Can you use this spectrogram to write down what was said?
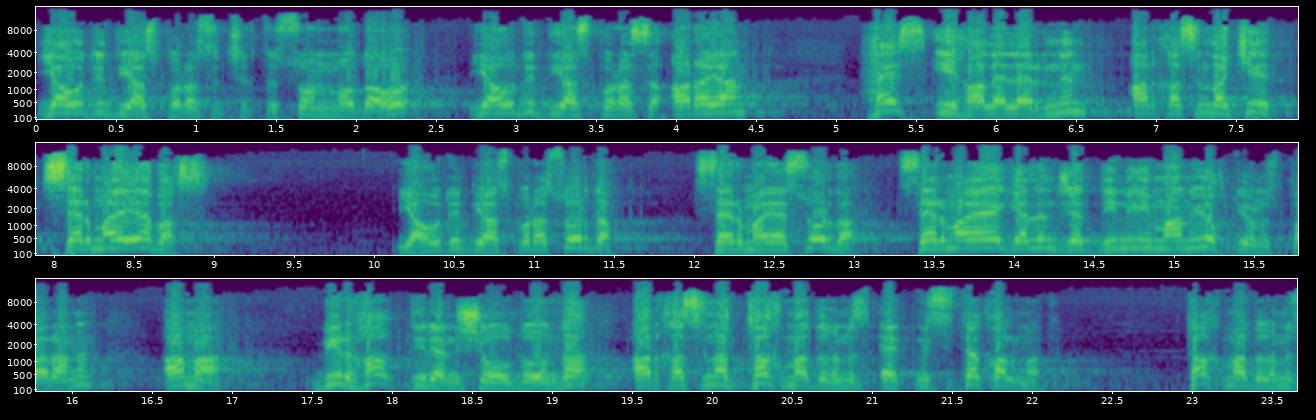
Yahudi diasporası çıktı son moda o. Yahudi diasporası arayan HES ihalelerinin arkasındaki sermayeye baksın. Yahudi diasporası orada. Sermayesi orada. Sermayeye gelince dini imanı yok diyorsunuz paranın. Ama bir halk direnişi olduğunda arkasına takmadığınız etnisite kalmadı. Takmadığınız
